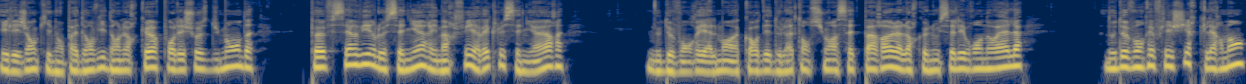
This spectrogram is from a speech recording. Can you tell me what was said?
et les gens qui n'ont pas d'envie dans leur cœur pour les choses du monde, peuvent servir le Seigneur et marcher avec le Seigneur. Nous devons réellement accorder de l'attention à cette parole alors que nous célébrons Noël. Nous devons réfléchir clairement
